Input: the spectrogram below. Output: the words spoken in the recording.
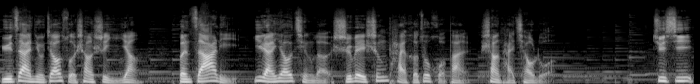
与在纽交所上市一样。本次阿里依然邀请了十位生态合作伙伴上台敲锣。据悉，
